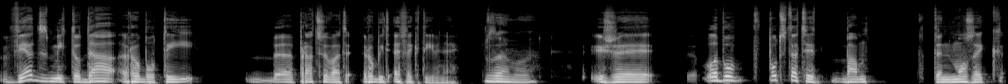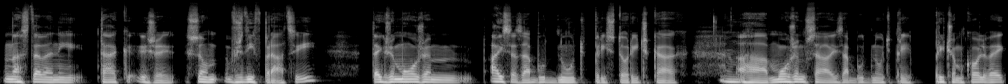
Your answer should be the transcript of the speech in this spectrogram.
viac mi to dá roboty e, pracovať, robiť efektívne. Zaujímavé. Že, lebo v podstate mám ten mozek nastavený tak, že som vždy v práci, takže môžem aj sa zabudnúť pri storičkách mm. a môžem sa aj zabudnúť pri, pri čomkoľvek,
